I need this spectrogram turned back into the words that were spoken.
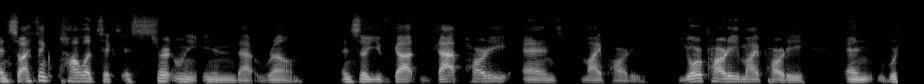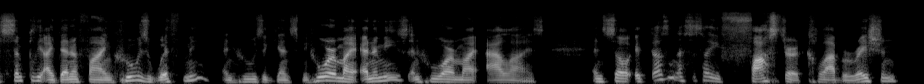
And so I think politics is certainly in that realm. And so you've got that party and my party, your party, my party, and we're simply identifying who's with me and who's against me, who are my enemies and who are my allies. And so it doesn't necessarily foster collaboration,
